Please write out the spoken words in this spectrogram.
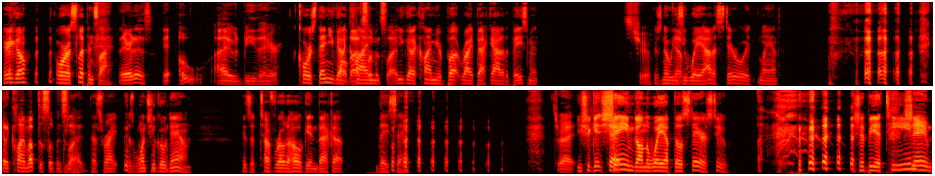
Here you go, or a slip and slide. There it is. Yeah. Oh, I would be there. Of course, then you got to climb. and slide. You got to climb your butt right back out of the basement. It's true. There's no Yep. easy way out of steroid land. Got to climb up the slip and Yeah, slide. that's right. Because once you go down, it's a tough road to hoe getting back up. They say That's right. you should get shamed on the way up those stairs too. There should be a team. Shamed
